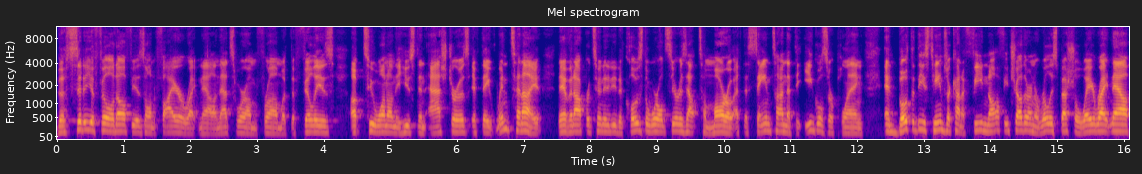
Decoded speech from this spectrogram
The city of Philadelphia is on fire right now, and that's where I'm from with the Phillies up 2 1 on the Houston Astros. If they win tonight, they have an opportunity to close the World Series out tomorrow at the same time that the Eagles are playing. And both of these teams are kind of feeding off each other in a really special way right now.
